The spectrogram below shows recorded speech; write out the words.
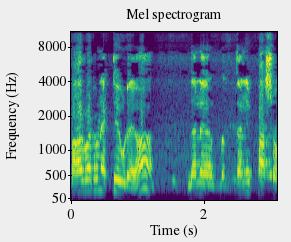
পাওয়ার বাটন একটাই উড়ায় হ্যাঁ? জানি পাঁচশো।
